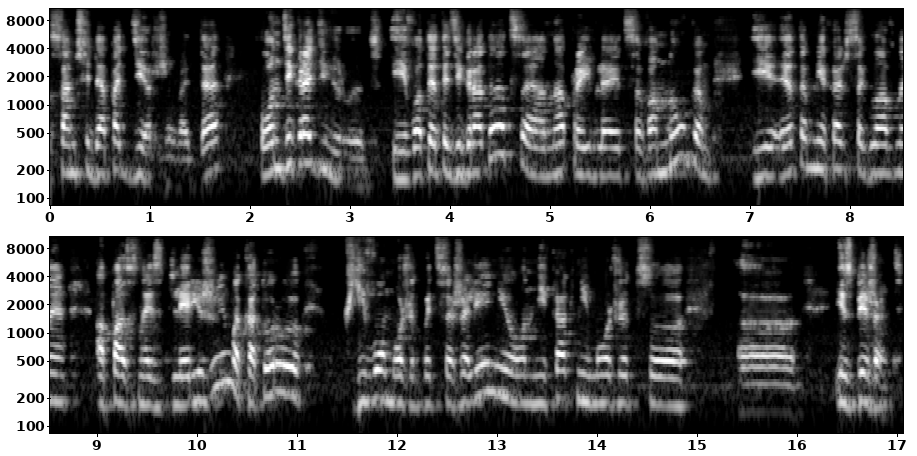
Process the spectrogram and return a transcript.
сам себя поддерживать, да, он деградирует. И вот эта деградация, она проявляется во многом, и это, мне кажется, главная опасность для режима, которую к его, может быть, сожалению, он никак не может э, э, избежать.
